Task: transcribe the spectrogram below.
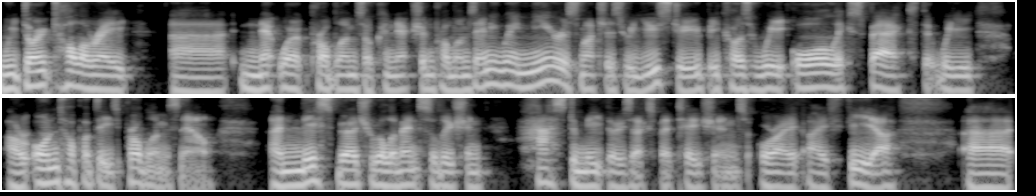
We don't tolerate uh, network problems or connection problems anywhere near as much as we used to because we all expect that we are on top of these problems now. And this virtual event solution has to meet those expectations, or I, I fear uh,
